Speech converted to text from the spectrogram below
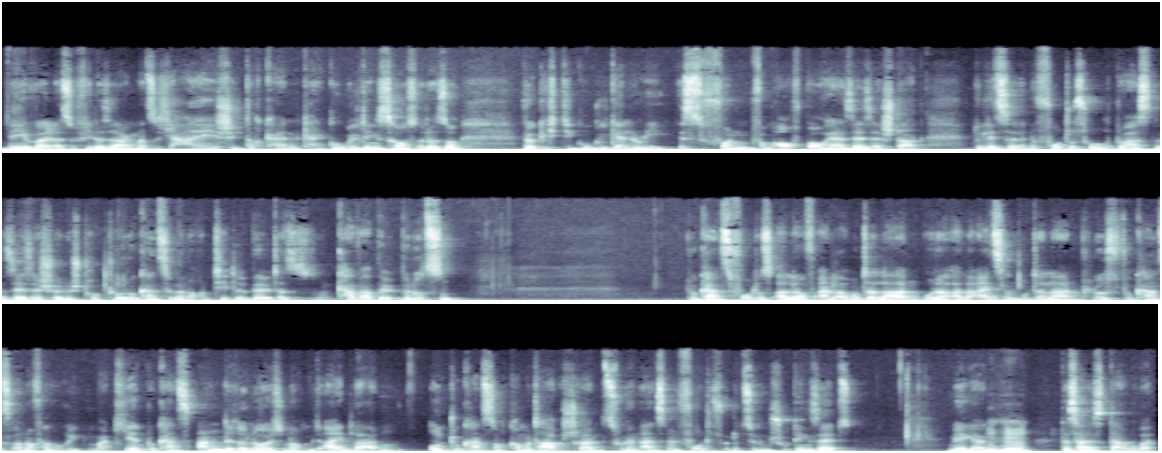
Nee, weil also viele sagen man so, ja, hey, schick doch kein, kein Google-Dings raus oder so. Wirklich, die Google Gallery ist von, vom Aufbau her sehr, sehr stark. Du lädst da deine Fotos hoch, du hast eine sehr, sehr schöne Struktur, du kannst sogar noch ein Titelbild, also so ein Coverbild benutzen. Du kannst Fotos alle auf einmal runterladen oder alle einzeln runterladen, plus du kannst auch noch Favoriten markieren, du kannst andere Leute noch mit einladen und du kannst noch Kommentare schreiben zu den einzelnen Fotos oder zu dem Shooting selbst. Mega gut. Mhm. Das heißt, darüber,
